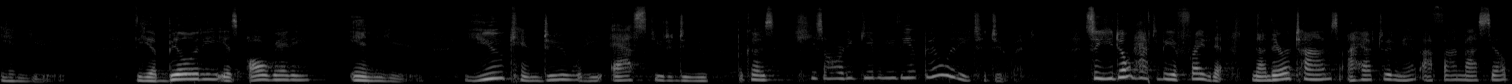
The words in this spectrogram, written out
in you, the ability is already in you. You can do what He asks you to do because He's already given you the ability to do it. So you don't have to be afraid of that. Now, there are times, I have to admit, I find myself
